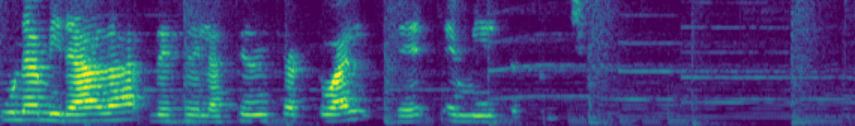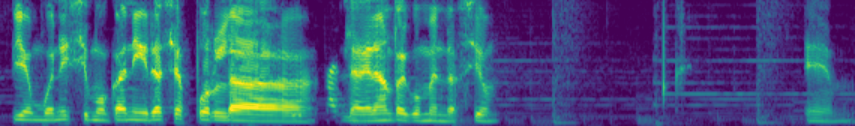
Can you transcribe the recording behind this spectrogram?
una mirada desde la ciencia actual de Emil Sestrucci. Bien, buenísimo, Cani. Gracias por la, gran recomendación. Em,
